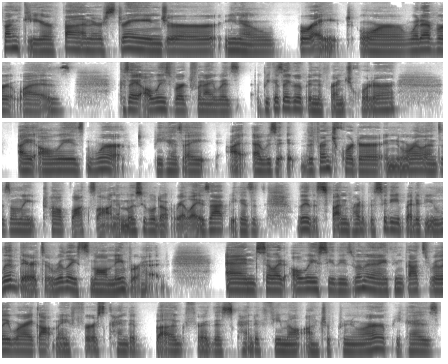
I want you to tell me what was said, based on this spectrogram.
funky or fun or strange or, you know, bright or whatever it was. Because I always worked when I was, because I grew up in the French Quarter, I always worked because I, I, I, was the French Quarter in New Orleans is only 12 blocks long. And most people don't realize that because it's really this fun part of the city. But if you live there, it's a really small neighborhood. And so I'd always see these women. And I think that's really where I got my first kind of bug for this kind of female entrepreneur because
